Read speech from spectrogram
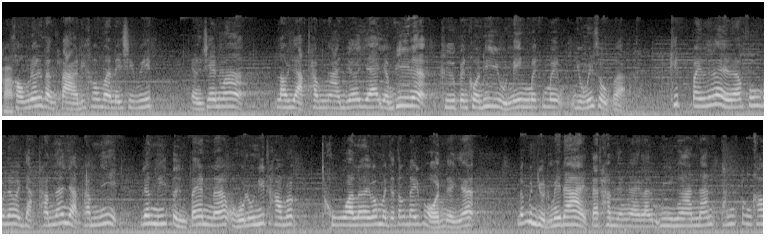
ครับของเรื่องต่างๆที่เข้ามาในชีวิต อย่างเช่นว่าเราอยากทำงานเยอะแยะ อย่างพี่เนี่ยคือเป็นคนที่อยู่นิ่งไม่ไม่อยู่ไม่สุขอะ่ะ คิดไปเรื่อยแล้วฟุ้งไปเรื่อยว่าอยากทำนั่นอยากทำนี่ เรื่องนี้ตื่นเต้นนะโอ้โหเรื่องนี้ทำแล้วชัวร์เลยว่ามันจะต้องได้ผลอย่างเงี้ยแล้วมันหยุดไม่ได้ แต่ทำยังไงล่ะมีงานนั้นทั้งต้องเข้า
